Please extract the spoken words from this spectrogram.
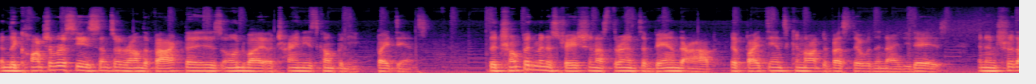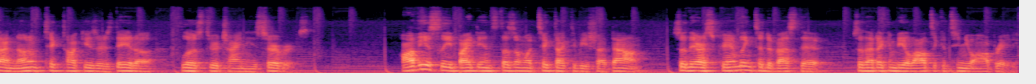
and the controversy is centered around the fact that it is owned by a Chinese company, ByteDance. The Trump administration has threatened to ban the app if ByteDance cannot divest it within 90 days and ensure that none of TikTok users' data flows through Chinese servers. Obviously, ByteDance doesn't want TikTok to be shut down, so they are scrambling to divest it so that it can be allowed to continue operating.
